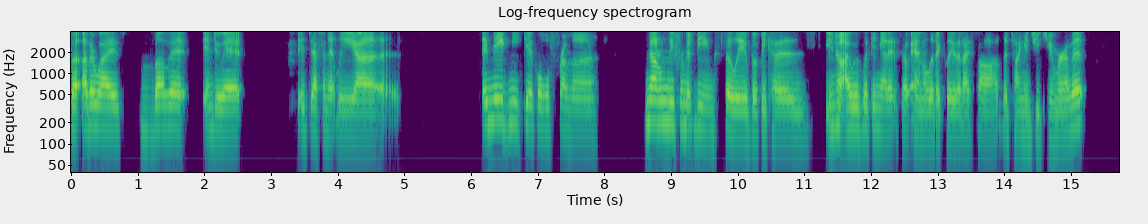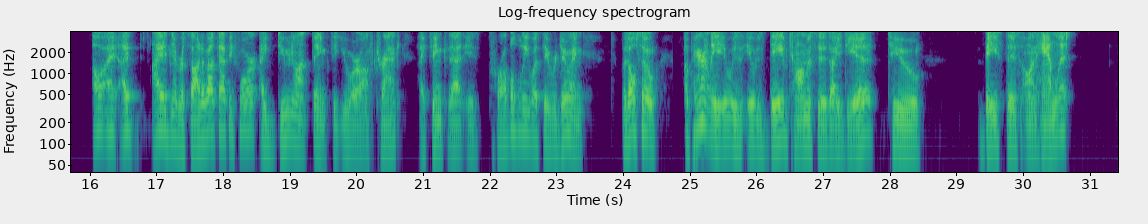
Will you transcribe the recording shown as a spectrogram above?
But otherwise, love it, into it. It definitely uh, it made me giggle from a not only from it being silly, but because you know I was looking at it so analytically that I saw the tongue-in-cheek humor of it. Oh, I, I I had never thought about that before. I do not think that you are off track. I think that is probably what they were doing. But also, apparently it was it was Dave Thomas's idea to base this on Hamlet.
